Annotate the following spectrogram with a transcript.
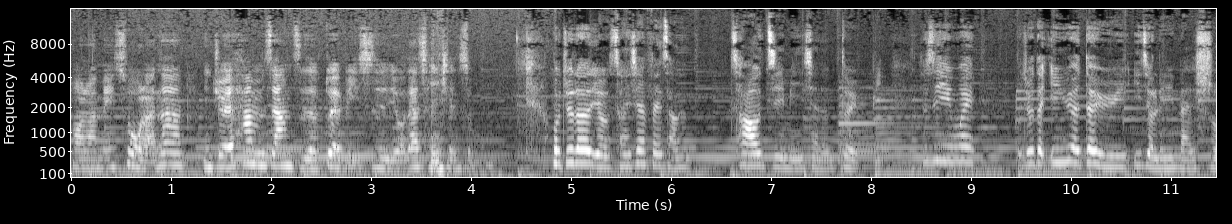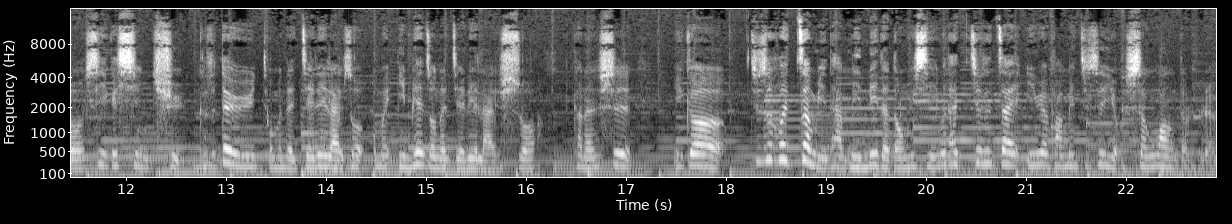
好啦，没错啦。那你觉得他们这样子的对比是有在呈现什么？我觉得有呈现非常超级明显的对比，就是因为我觉得音乐对于一九零零来说是一个兴趣，可是对于我们的杰利来说，我们影片中的杰利来说，可能是一个就是会证明他名利的东西，因为他就是在音乐方面就是有声望的人，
